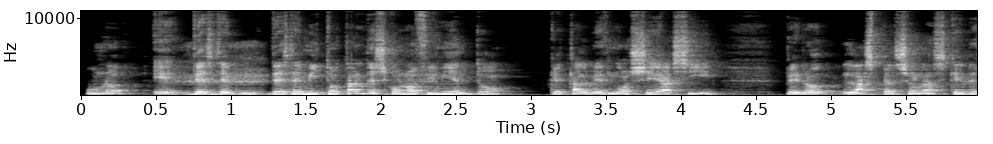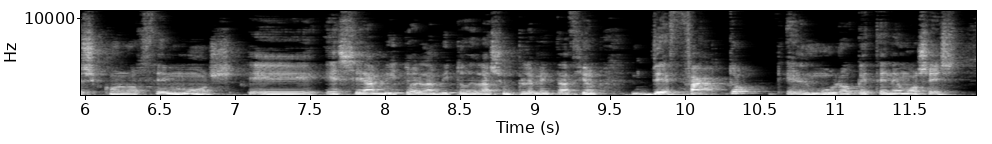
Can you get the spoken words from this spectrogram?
uno, eh, desde, desde mi total desconocimiento, que tal vez no sea así, pero las personas que desconocemos eh, ese ámbito, el ámbito de la suplementación, de facto el muro que tenemos es,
